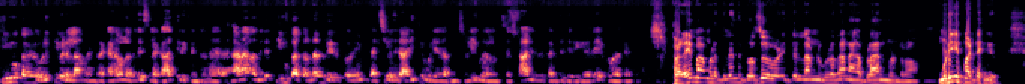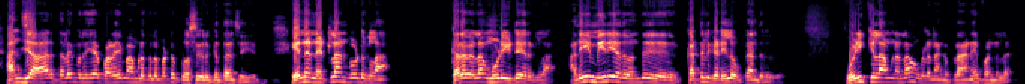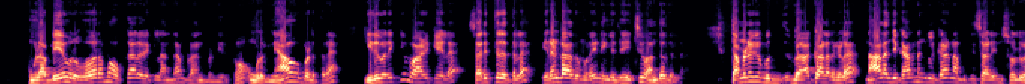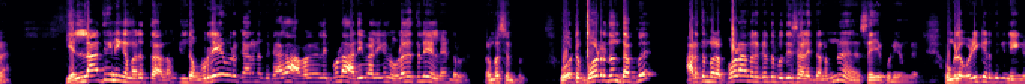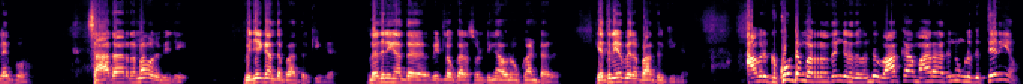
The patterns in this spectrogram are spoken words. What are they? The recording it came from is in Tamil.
திமுகவை ஒழித்து விடலாம் என்ற கனவுல வந்துட்டு சில காத்திருக்கின்றனர். ஆனா வந்துட்டு திமுக தொண்டர்கள் இருக்கவரையும் கட்சி வந்துட்டு அழிக்க முடியாது அப்படின்னு சொல்லி முதலமைச்சர் ஸ்டாலின் கருத்து தெரிவிக்கிறாரு. உங்களோட கருத்து? பழைய மாம்பழத்துல இருந்து கொசு ஒழித்திடலாம்னு கூட தான் நாங்க பிளான் பண்றோம். முடிய மாட்டேங்குது. அஞ்சு ஆறு தலைமுறையா பழைய மாம்பழத்துல மட்டும் கொசு இருக்கத்தான் செய்யுது. என்ன நெட்லான் போட்டுக்கலாம். கதவெல்லாம் மூடிக்கிட்டே இருக்கலாம். அதையும் மீறி அது வந்து கட்டிலுக்கு அடியில உட்காந்துருது ஒழிக்கலாம்னெல்லாம் உங்களை நாங்க பிளானே பண்ணல. உங்களை அப்படியே ஒரு ஓரமாக உட்கார வைக்கலான்னு தான் பிளான் பண்ணியிருக்கோம். உங்களுக்கு ஞாபகப்படுத்துறேன். இது வரைக்கும் வாழ்க்கையில் சரித்திரத்தில் இரண்டாவது முறை நீங்கள் ஜெயிச்சு வந்ததில்லை. தமிழக புத் வாக்காளர்களை நாலஞ்சு காரணங்களுக்காக நான் புத்திசாலின்னு சொல்லுவேன். எல்லாத்தையும் நீங்கள் மறுத்தாலும் இந்த ஒரே ஒரு காரணத்துக்காக அவர்களை போல அறிவாளிகள் உலகத்திலே இல்லைன்றவன் ரொம்ப சிம்பிள் ஓட்டு போடுறதும் தப்பு அடுத்த முறை போடாமல் இருக்கிறது புத்திசாலித்தனம்னு செய்யக்கூடியவங்க. உங்களை ஒழிக்கிறதுக்கு நீங்களே போகிறோம் சாதாரணமாக ஒரு விஜய். விஜயகாந்தை பார்த்துருக்கீங்க. ரஜினிகாந்தை வீட்டில் உட்கார சொல்லிட்டீங்க அவரும் உட்காந்துட்டாரு எத்தனையோ பேரை பார்த்துருக்கீங்க. அவருக்கு கூட்டம் வர்றதுங்கிறது வந்து வாக்கா மாறாதுன்னு உங்களுக்கு தெரியும்.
